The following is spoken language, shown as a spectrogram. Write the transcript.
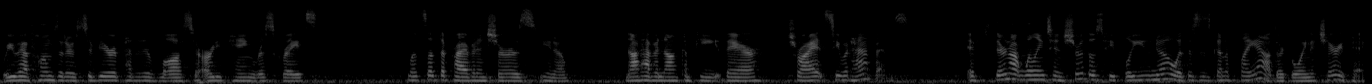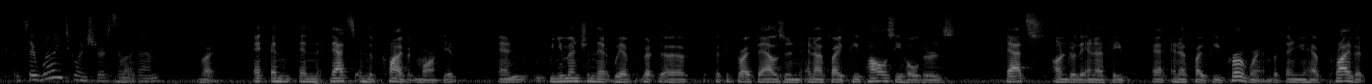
where you have homes that are severe repetitive loss, they're already paying risk rates. Let's let the private insurers, you know, not have a non-compete there. Try it, see what happens. If they're not willing to insure those people, you know what this is going to play out. They're going to cherry pick. If they're willing to insure some of them, Right. And, and, and that's in the private market. And when you mentioned that we have uh, 55,000 NFIP policyholders, that's under the NFA, uh, NFIP program. But then you have private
